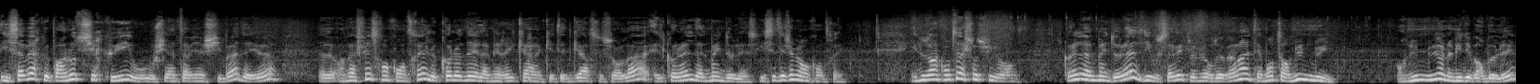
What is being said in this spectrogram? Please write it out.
Il s'avère que par un autre circuit, où intervient Shiba d'ailleurs, euh, on a fait se rencontrer le colonel américain qui était de garde ce soir-là et le colonel d'Allemagne de l'Est. Ils s'étaient jamais rencontrés. Il nous a raconté la chose suivante. Le colonel d'Allemagne de l'Est dit Vous savez que le mur de Berlin était monté en une nuit. En une nuit, on a mis des barbelés,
